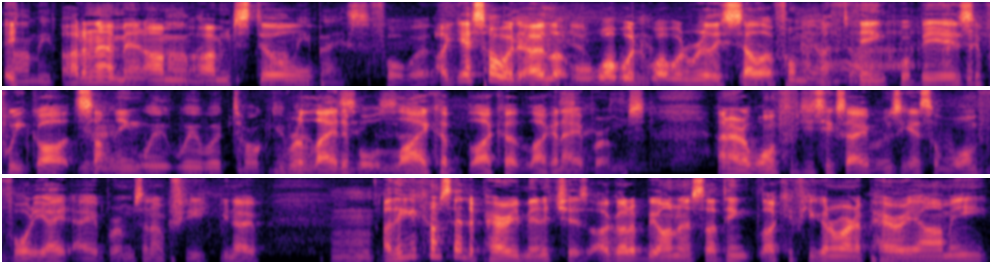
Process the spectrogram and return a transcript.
it- army. I don't know, man. I'm army- I'm still. army base. Fort Worth. I guess I would. uh, look, what would what would really sell it for me? I think would be is if we got You know, something we, we were talking relatable, six, like a like a like an Abrams, and had a 156 Abrams against a 148 Abrams, and actually, you know, Mm-hmm. I think it comes down to Perry miniatures. I got to be honest. I think like if you're going to run a Perry army,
